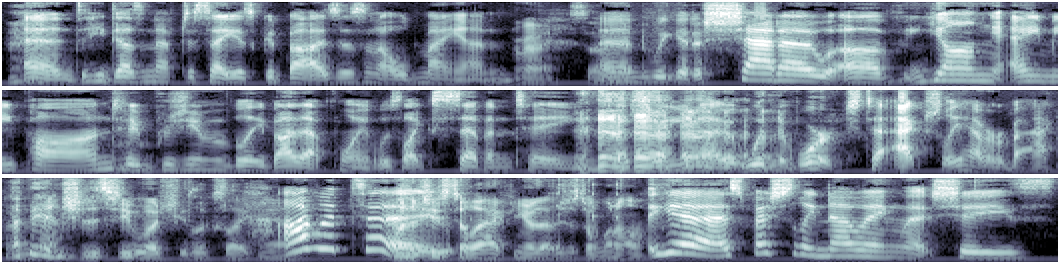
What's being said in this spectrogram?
and he doesn't have to say his goodbyes as an old man. right. So, And we get a shadow of young Amy Pond, who Mm-hmm. presumably by that point was like 17. So, she, you know, it wouldn't have worked to actually have her back. I'd be then- interested to see what she looks like now. I would too. Whether she's still acting or that was just a one off. Yeah, especially knowing that she's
